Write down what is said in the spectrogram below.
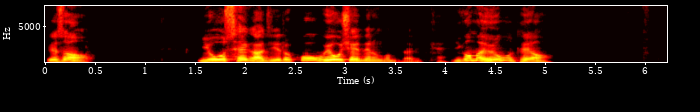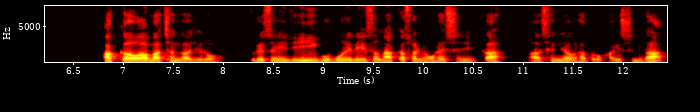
그래서 요 세 가지를 꼭 외우셔야 되는 겁니다. 이렇게. 이것만 외우면 돼요. 아까와 마찬가지로. 그래서 이제 이 부분에 대해서는 아까 설명을 했으니까 아, 생략을 하도록 하겠습니다.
